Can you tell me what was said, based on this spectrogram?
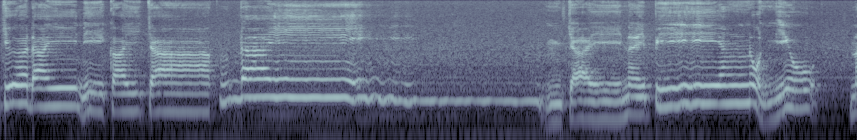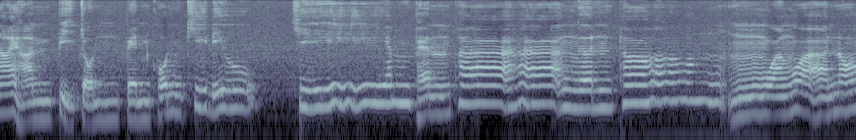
เจือใดนี่ไกลจากใด ใจในเปียงนุ่นยิวนายหันปีจนเป็นคนขี้ดิวเขียมแผ่นผ้าเงินทอง หวังว่าน้อ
